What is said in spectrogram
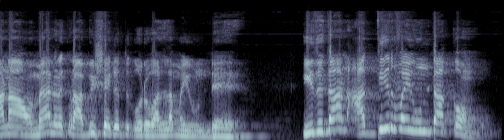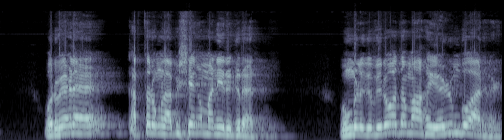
ஆனால் அவன் மேலே இருக்கிற அபிஷேகத்துக்கு ஒரு வல்லமை உண்டு. இதுதான் அதிர்வை உண்டாக்கும். ஒருவேளை கர்த்தர் உங்களை அபிஷேகம் பண்ணியிருக்கிறார். உங்களுக்கு விரோதமாக எழும்புவார்கள்.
